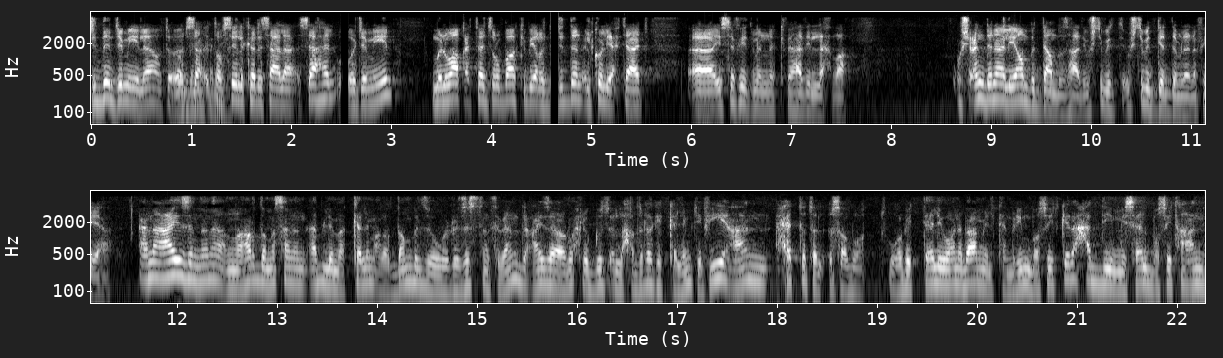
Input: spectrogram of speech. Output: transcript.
جدا جميلة. توصيلك الرسالة سهل وجميل. ومن واقع تجربة كبيرة جدا الكل يحتاج آه، يستفيد منك في هذه اللحظة. وش عندنا اليوم بال dumbbells هذه؟ وش تبي وش تبي تقدم لنا فيها؟ أنا عايز إن أنا النهارده مثلا قبل ما أتكلم على ال dumbbells وال resistance band عايز أروح للجزء اللي حضرتك اتكلمت فيه عن حتة الإصابات. وبالتالي وأنا بعمل تمرين بسيط كده هدي مثال بسيط عن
